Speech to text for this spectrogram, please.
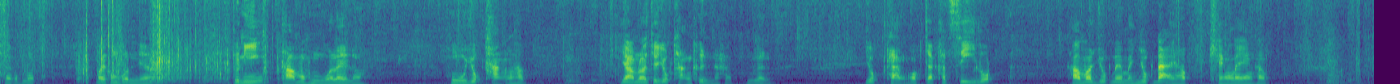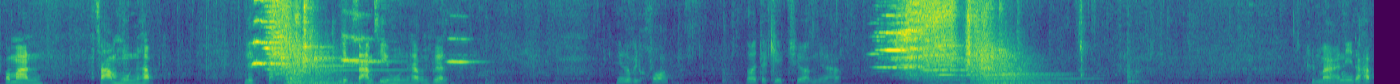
ใส่กับรถ ไว้ข้างบนเนี่ยครับตัวนี้ถามว่าหูอะไรเหรอ หูยกถังครับ ยามเราจะยกถังขึ้นนะครับเพื่อนยกถังออกจากคัสซีรถถามว่ายกได้ไหมยกได้ครับ แข็งแรงครับ ประมาณสามหุ่นครับเหล็กเหล็กสามสี่หุ่นครับเพื่อนๆนี่ก็เป็นคอร์ดเราจะเก็บเชื่อมเนี่ยครับ ขึ้นมาอันนี้นะครับ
